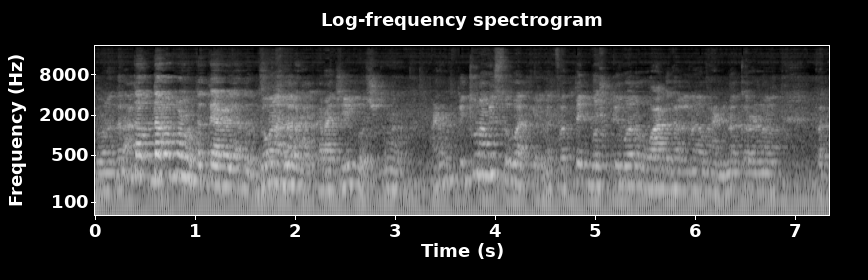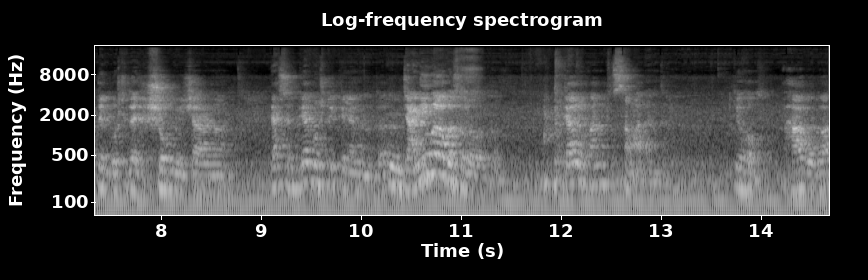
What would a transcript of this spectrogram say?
दोन हजार पण होता त्यावेळेला. दोन हजार अकराची गोष्ट. आणि मग तिथून आम्ही सुरुवात केली. म्हणजे प्रत्येक गोष्टीवर वाद घालणं भांडणं करणं प्रत्येक गोष्टीचा हिशोब विचारणं. या सगळ्या गोष्टी केल्यानंतर. ज्यांनी मला बसवलं होतं त्या लोकांचं समाधान झालं. की हो हा बाबा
